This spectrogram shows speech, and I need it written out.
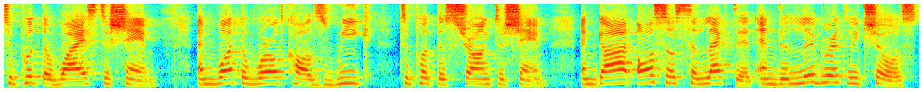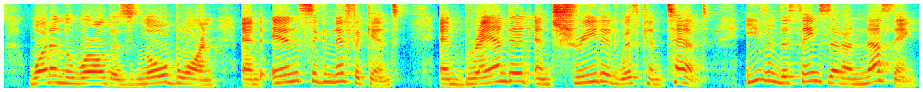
to put the wise to shame, and what the world calls weak to put the strong to shame. And God also selected and deliberately chose what in the world is low born and insignificant, and branded and treated with contempt, even the things that are nothing,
